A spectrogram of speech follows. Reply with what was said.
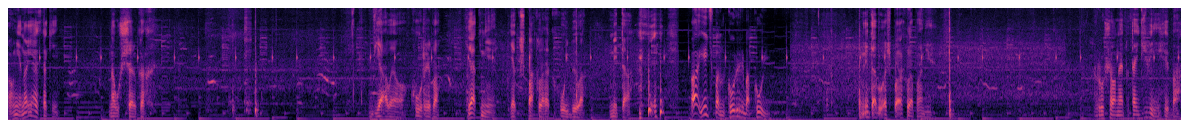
No nie, no jest taki na uszczelkach. Białe, o kurwa. Jak nie? Jak szpachla, jak chuj była myta. A idź pan, kurwa, kuj. Myta była szpachla, panie. Ruszone tutaj drzwi chyba.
